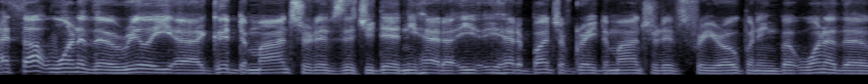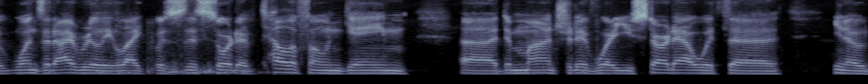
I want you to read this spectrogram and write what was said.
I thought one of the really uh, good demonstratives that you did, and you had a you had a bunch of great demonstratives for your opening, but one of the ones that I really liked was this sort of telephone game uh, demonstrative where you start out with, uh, you know,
